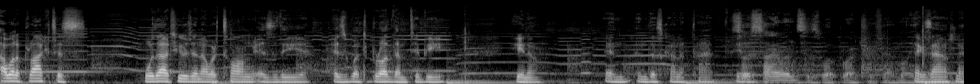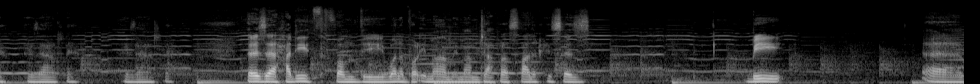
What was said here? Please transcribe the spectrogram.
our practice without using our tongue is the is what brought them to be, you know, in, in this kind of path. So know. silence is what brought your family. Exactly, exactly, exactly. There is a hadith from the one of our Imam, Imam Ja'far al-Sadiq. He says, "Be uh,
